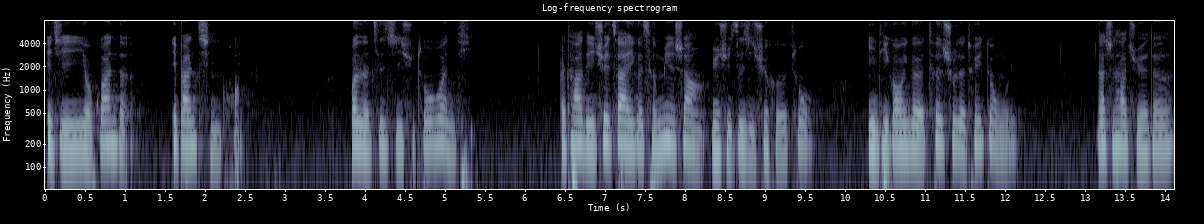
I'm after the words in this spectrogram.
以及有关的一般情况。问了自己许多问题，而他的确在一个层面上允许自己去合作，以提供一个特殊的推动力。那是他觉得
